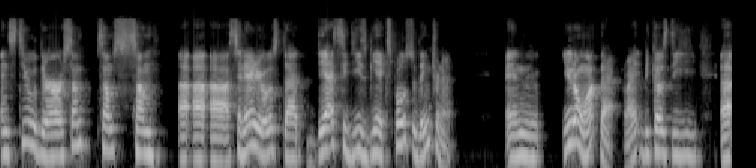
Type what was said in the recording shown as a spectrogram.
and still, there are some some some Uh, uh, uh, scenarios that the etcd is being exposed to the internet. And you don't want that, right? Because the uh,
